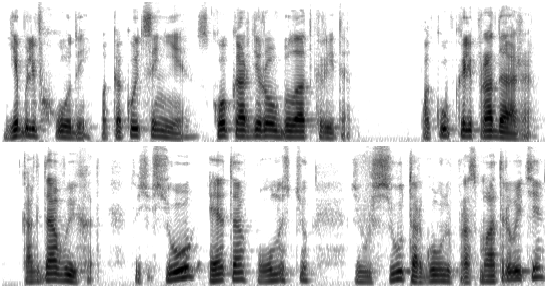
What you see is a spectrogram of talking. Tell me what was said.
где были входы, по какой цене, сколько ордеров было открыто, покупка или продажа, когда выход. То есть все это полностью, всю торговлю просматриваете.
